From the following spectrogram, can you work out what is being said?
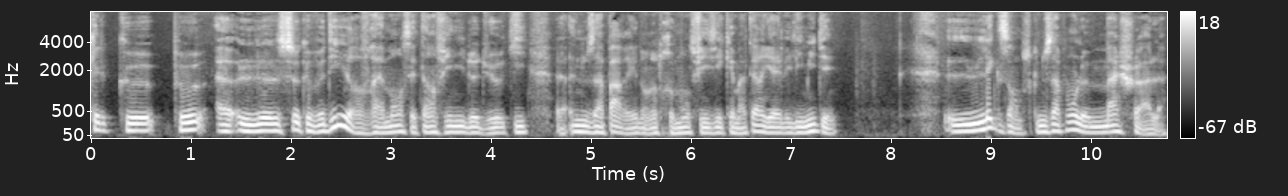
quelque peu euh, ce que veut dire vraiment cet infini de Dieu qui euh, nous apparaît dans notre monde physique et matériel et limité. L'exemple, ce que nous appelons le machal,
